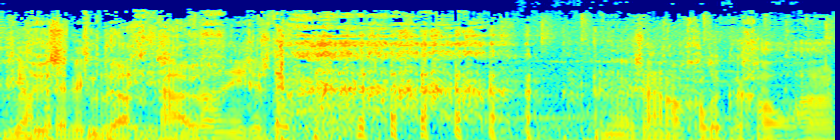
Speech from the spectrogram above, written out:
Dus ja, Dus daar heb ik toen dacht energie van ingestopt. en we zijn al gelukkig al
